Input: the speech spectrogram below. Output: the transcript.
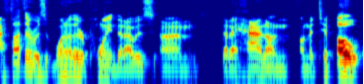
I thought there was one other point that I was um, that I had on on the tip. Oh,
